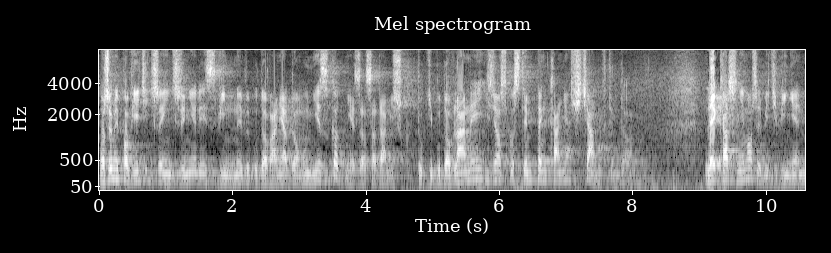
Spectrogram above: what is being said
Możemy powiedzieć, że inżynier jest winny wybudowania domu niezgodnie z zasadami sztuki budowlanej i w związku z tym pękania ścian w tym domu. Lekarz nie może być winien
